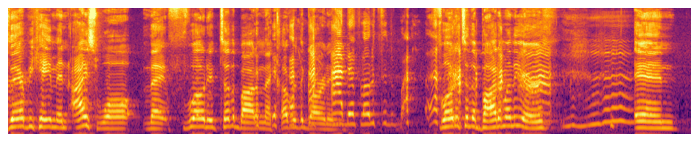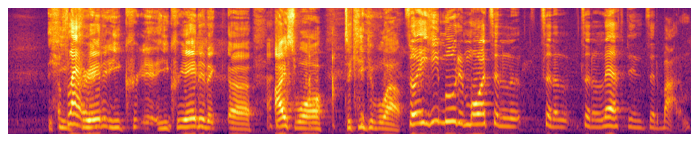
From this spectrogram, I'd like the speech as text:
there became an ice wall that floated to the bottom that covered the garden, I then floated to the bottom. floated to the bottom of the earth, and he flat created he cre- he created a uh, ice wall to keep people out. So he he moved it more to the to the to the left than to the bottom.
